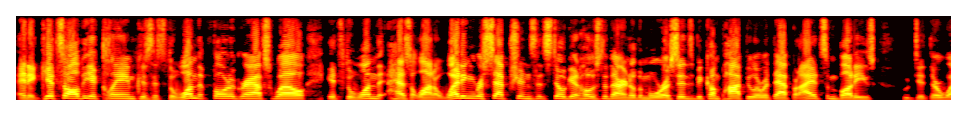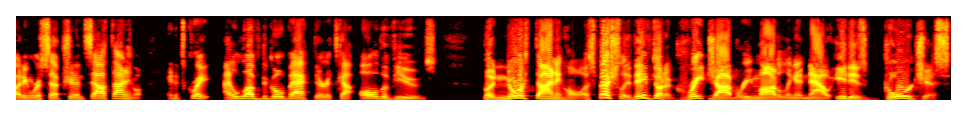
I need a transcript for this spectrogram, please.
and it gets all the acclaim because it's the one that photographs well. It's the one that has a lot of wedding receptions that still get hosted there. I know the Morris Inn's become popular with that, but I had some buddies who did their wedding reception in South Dining Hall and it's great. I love to go back there. It's got all the views. But North Dining Hall, especially, they've done a great job remodeling it now. It is gorgeous.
